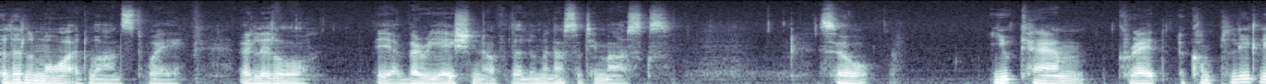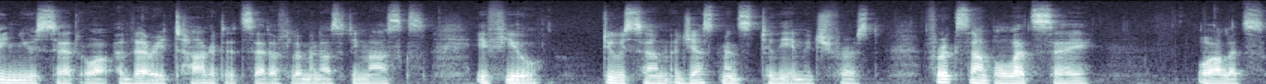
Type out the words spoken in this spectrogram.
a little more advanced way, a little yeah, variation of the luminosity masks. So you can create a completely new set or a very targeted set of luminosity masks if you do some adjustments to the image first. For example, let's say, well, let's,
